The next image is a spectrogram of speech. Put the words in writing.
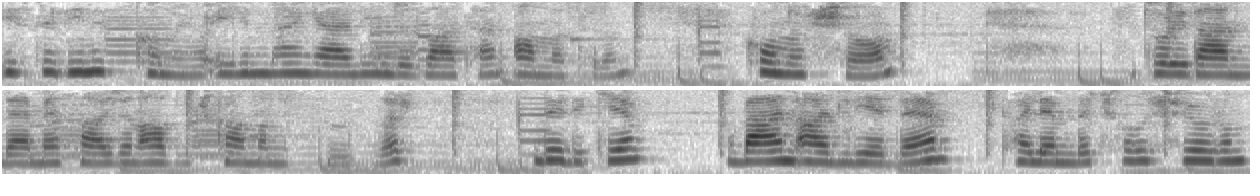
İstediğiniz konuyu elimden geldiğince zaten anlatırım. Konu. Story'den de mesajdan az buçuk anlamışsınızdır. Dedi ki ben adliyede kalemde çalışıyorum.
